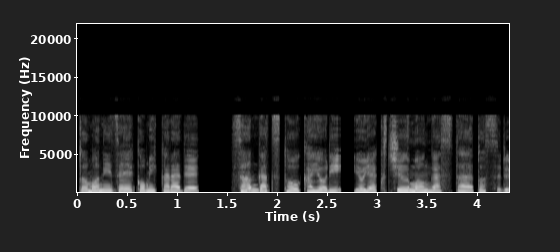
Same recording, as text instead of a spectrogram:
ともに税込みからで3月10日より予約注文がスタートする。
